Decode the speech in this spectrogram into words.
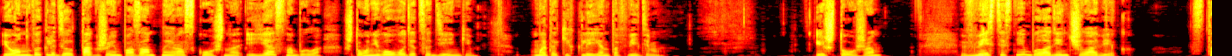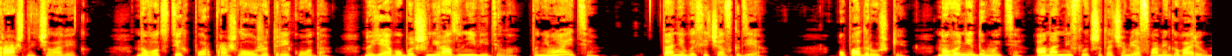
и он выглядел так же импозантно и роскошно, и ясно было, что у него водятся деньги. Мы таких клиентов видим. И что же? Вместе с ним был один человек. Страшный человек. Но вот с тех пор прошло уже три года, но я его больше ни разу не видела, понимаете? Таня, вы сейчас где? У подружки. Но вы не думайте, она не слышит, о чем я с вами говорю.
